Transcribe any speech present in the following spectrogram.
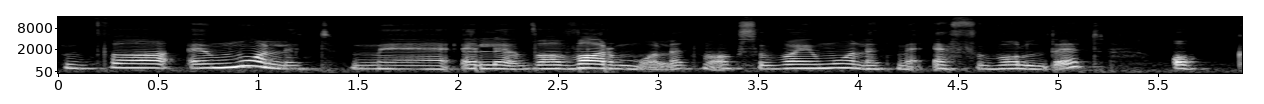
Vad är målet med, eller vad var målet, men också vad är målet med F-våldet och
